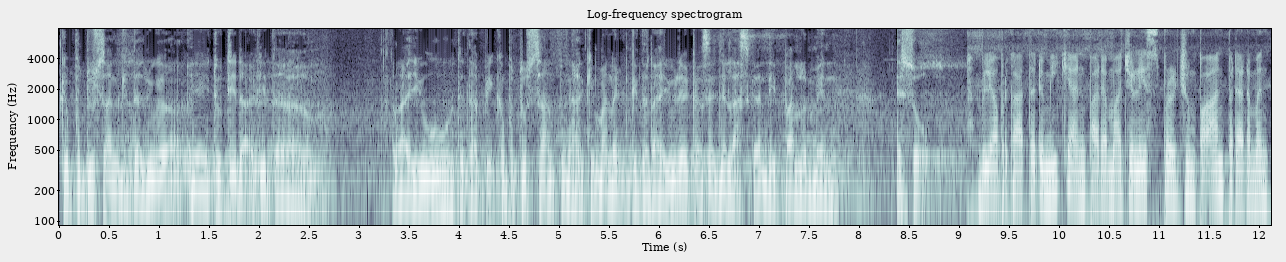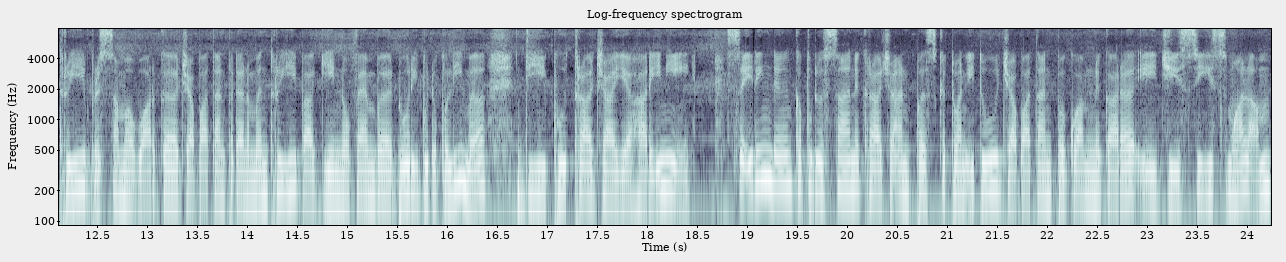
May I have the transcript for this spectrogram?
keputusan kita juga yang itu tidak kita rayu tetapi keputusan penghakiman yang kita rayu dia akan saya jelaskan di parlimen esok Beliau berkata demikian pada majlis perjumpaan Perdana Menteri bersama warga Jabatan Perdana Menteri bagi November 2025 di Putrajaya hari ini. Seiring dengan keputusan Kerajaan Persekutuan itu, Jabatan Peguam Negara AGC semalam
